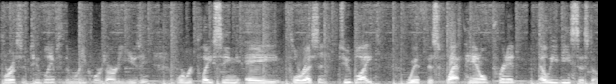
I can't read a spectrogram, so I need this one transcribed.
fluorescent tube lamps that the Marine Corps is already using. We're replacing a fluorescent tube light with this flat panel printed LED system.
